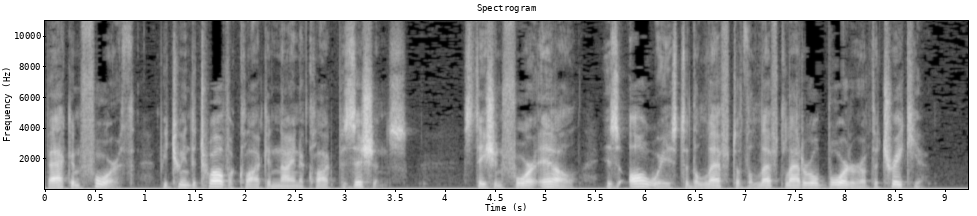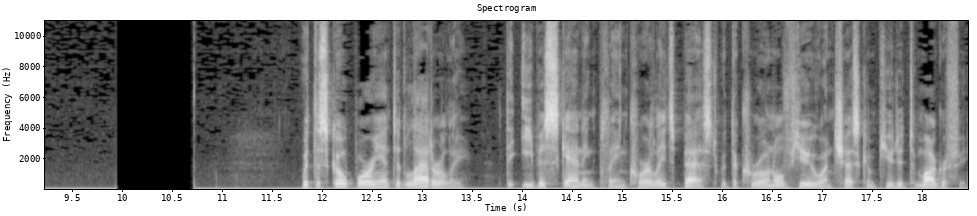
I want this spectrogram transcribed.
back and forth, between the 12 o'clock and 9 o'clock positions. Station 4L is always to the left of the left lateral border of the trachea. With the scope oriented laterally, the EBUS scanning plane correlates best with the coronal view on chest computed tomography.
